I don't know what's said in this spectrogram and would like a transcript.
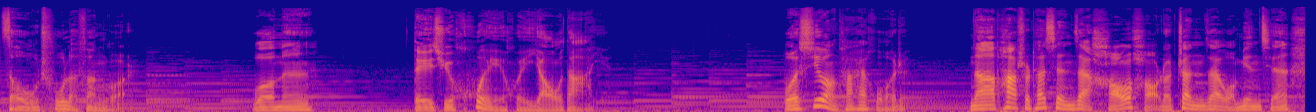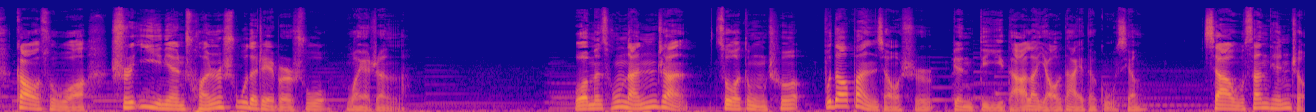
走出了饭馆。我们得去会会姚大爷。我希望他还活着。哪怕是他现在好好的站在我面前，告诉我是意念传输的这本书，我也认了。我们从南站坐动车，不到半小时便抵达了姚大爷的故乡。下午三点整，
